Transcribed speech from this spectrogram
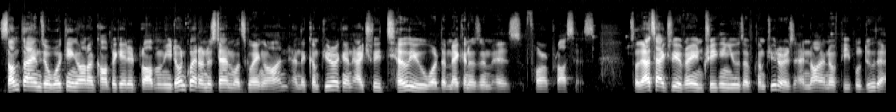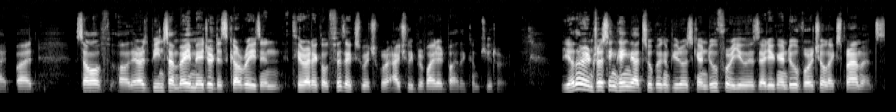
Sometimes you're working on a complicated problem, you don't quite understand what's going on, and the computer can actually tell you what the mechanism is for a process. So that's actually a very intriguing use of computers, and not enough people do that. But some of, uh, there has been some very major discoveries in theoretical physics which were actually provided by the computer. The other interesting thing that supercomputers can do for you is that you can do virtual experiments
